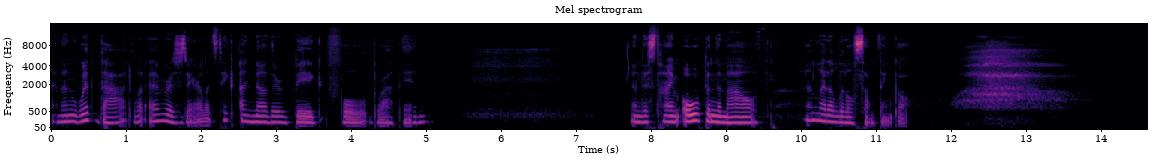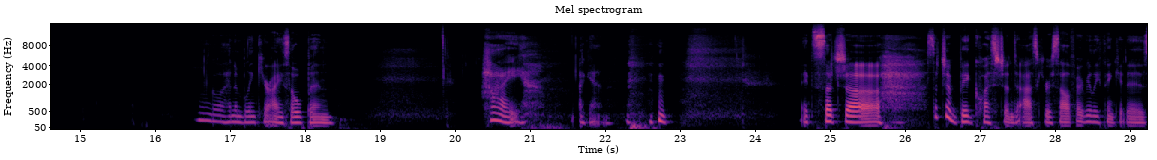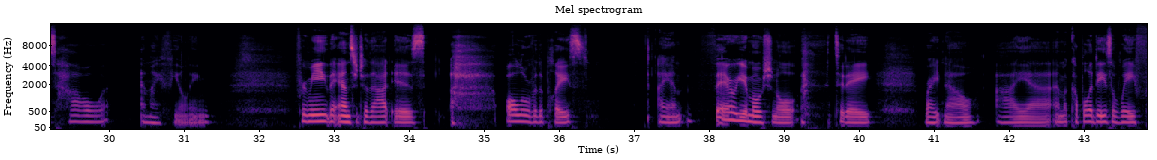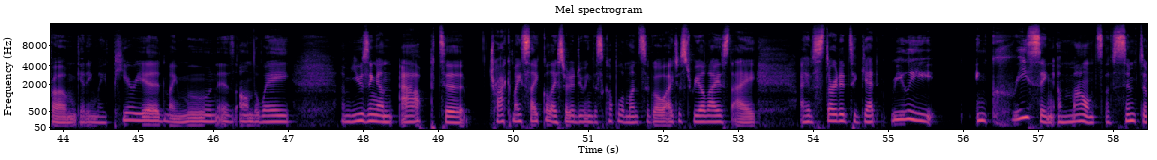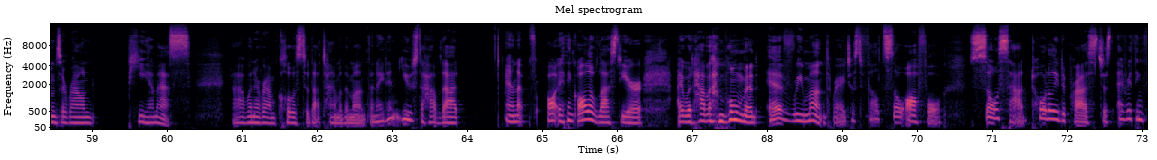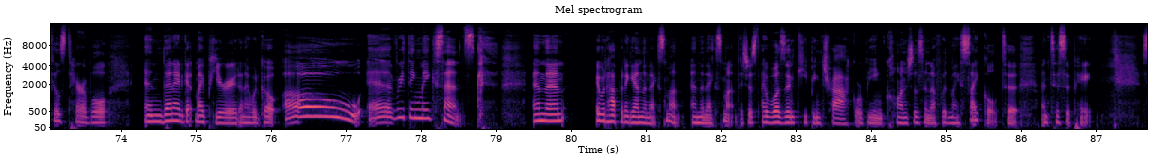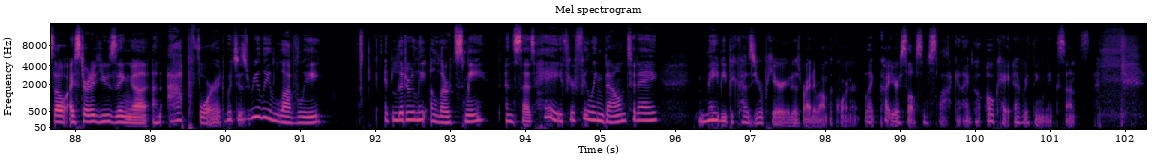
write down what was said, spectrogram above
And then, with that, whatever's there, let's take another big, full breath in. And this time, open the mouth and let a little something go. Go ahead and blink your eyes open. Hi again. it's such a such a big question to ask yourself. I really think it is. How am I feeling? For me, the answer to that is uh, all over the place. I am very emotional today, right now. I uh, am a couple of days away from getting my period. My moon is on the way. I'm using an app to track my cycle. I started doing this a couple of months ago. I just realized I I have started to get really increasing amounts of symptoms around PMS uh, whenever I'm close to that time of the month. And I didn't used to have that and I think all of last year, I would have a moment every month where I just felt so awful, so sad, totally depressed, just everything feels terrible. And then I'd get my period and I would go, oh, everything makes sense. and then it would happen again the next month and the next month. It's just I wasn't keeping track or being conscious enough with my cycle to anticipate. So I started using a, an app for it, which is really lovely. It literally alerts me and says, hey, if you're feeling down today, maybe because your period is right around the corner, like cut yourself some slack. And I go, okay, everything makes sense.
